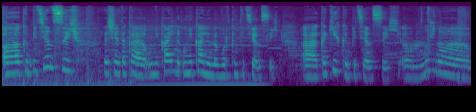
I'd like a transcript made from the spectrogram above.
А, компетенций точнее такая уникальный, уникальный набор компетенций. А, каких компетенций? Эм, нужно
